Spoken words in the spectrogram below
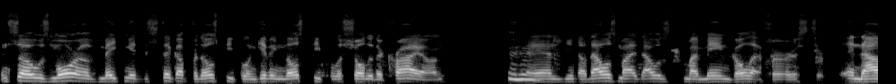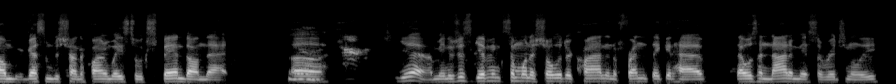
And so it was more of making it to stick up for those people and giving those people a shoulder to cry on. Mm-hmm. And you know that was my that was my main goal at first, and now I'm, I guess I'm just trying to find ways to expand on that. Yeah. Uh, yeah, I mean, it was just giving someone a shoulder to cry on and a friend that they could have that was anonymous originally,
